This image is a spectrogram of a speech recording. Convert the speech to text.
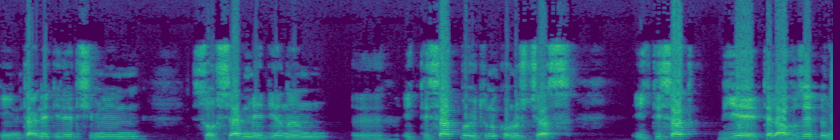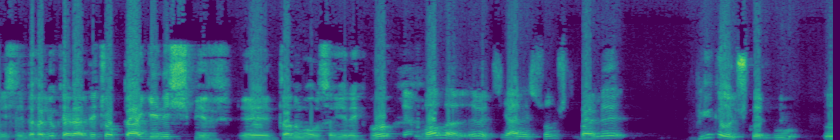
internet iletişiminin, sosyal medyanın e, iktisat boyutunu konuşacağız. İktisat diye telaffuz etmemi istedi Haluk. Herhalde çok daha geniş bir e, tanım olsa gerek bu. Valla evet yani sonuç itibariyle büyük ölçüde bu e,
